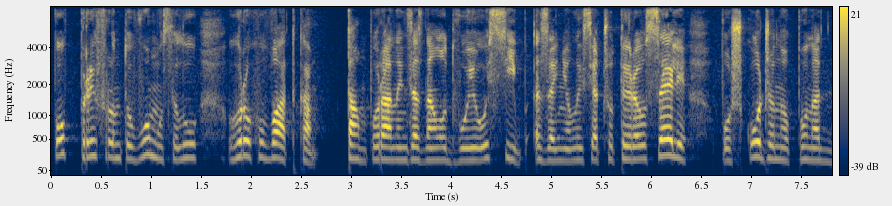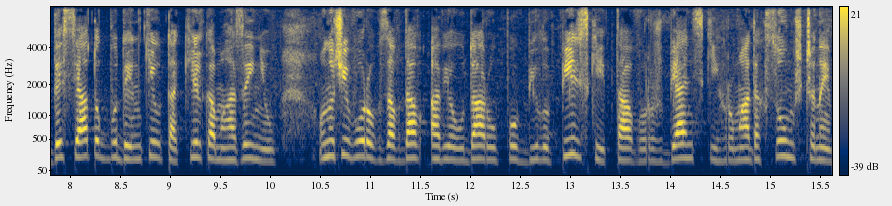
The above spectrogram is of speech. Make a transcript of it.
по прифронтовому селу Гороховатка. Там поранень зазнало двоє осіб. Зайнялися чотири оселі. Пошкоджено понад десяток будинків та кілька магазинів. Уночі ворог завдав авіаудару по Білопільській та Ворожбянській громадах Сумщини.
